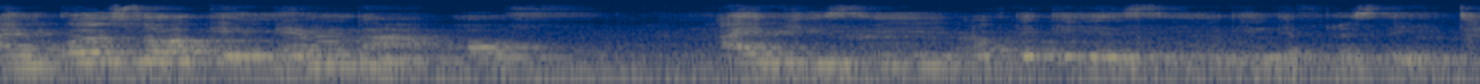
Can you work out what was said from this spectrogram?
I'm also a member of first date.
